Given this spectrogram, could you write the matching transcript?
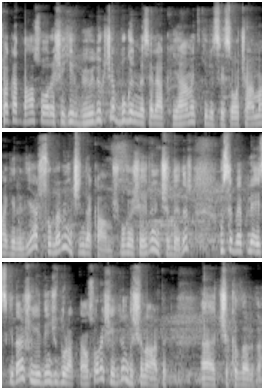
Fakat daha sonra şehir büyüdükçe bugün mesela Kıyamet Kilisesi o çarmıha gerildiği yer surların içinde kalmış. Bugün şehrin içindedir. Bu sebeple eskiden şu 7. duraktan sonra şehrin dışına artık e, çıkılırdı.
